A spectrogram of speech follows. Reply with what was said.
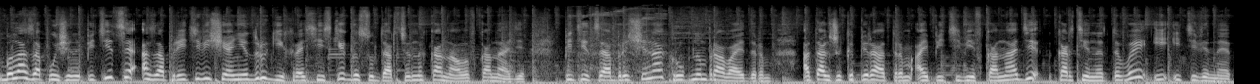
была запущена петиция о запрете вещания других российских государственных каналов в Канаде. Петиция обращена крупным провайдерам, а также к операторам IPTV в Канаде, Картина ТВ и ITVNet.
